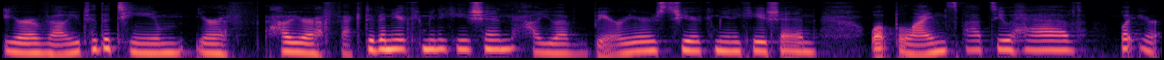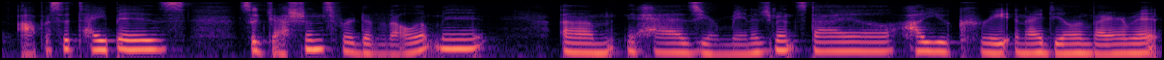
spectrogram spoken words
your value to the team, your how you're effective in your communication, how you have barriers to your communication, what blind spots you have, what your opposite type is, suggestions for development, um, it has your management style, how you create an ideal environment,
